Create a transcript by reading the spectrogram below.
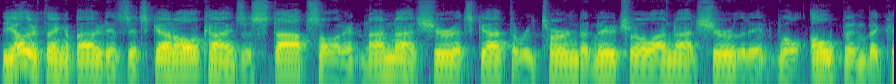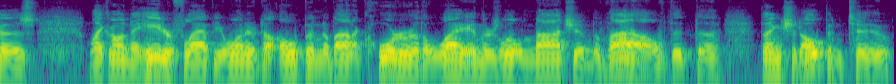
the other thing about it is it's got all kinds of stops on it, and I'm not sure it's got the return to neutral. I'm not sure that it will open because like on the heater flap, you want it to open about a quarter of the way, and there's a little notch in the valve that the thing should open to.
